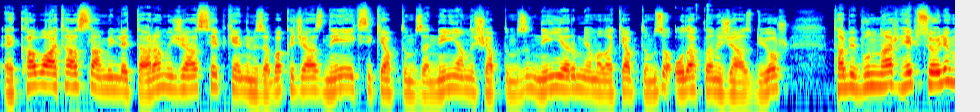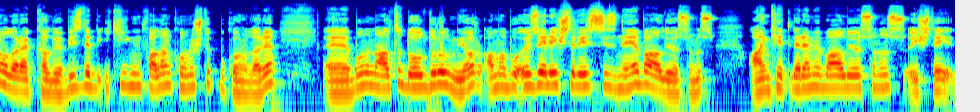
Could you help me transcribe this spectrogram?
e, kabahati asla millette aramayacağız. Hep kendimize bakacağız. Neyi eksik yaptığımıza, neyi yanlış yaptığımızı, neyi yarım yamalak yaptığımıza odaklanacağız diyor. Tabi bunlar hep söylem olarak kalıyor. Biz de iki gün falan konuştuk bu konuları. E, bunun altı doldurulmuyor ama bu öz eleştiriyi siz neye bağlıyorsunuz? Anketlere mi bağlıyorsunuz? İşte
